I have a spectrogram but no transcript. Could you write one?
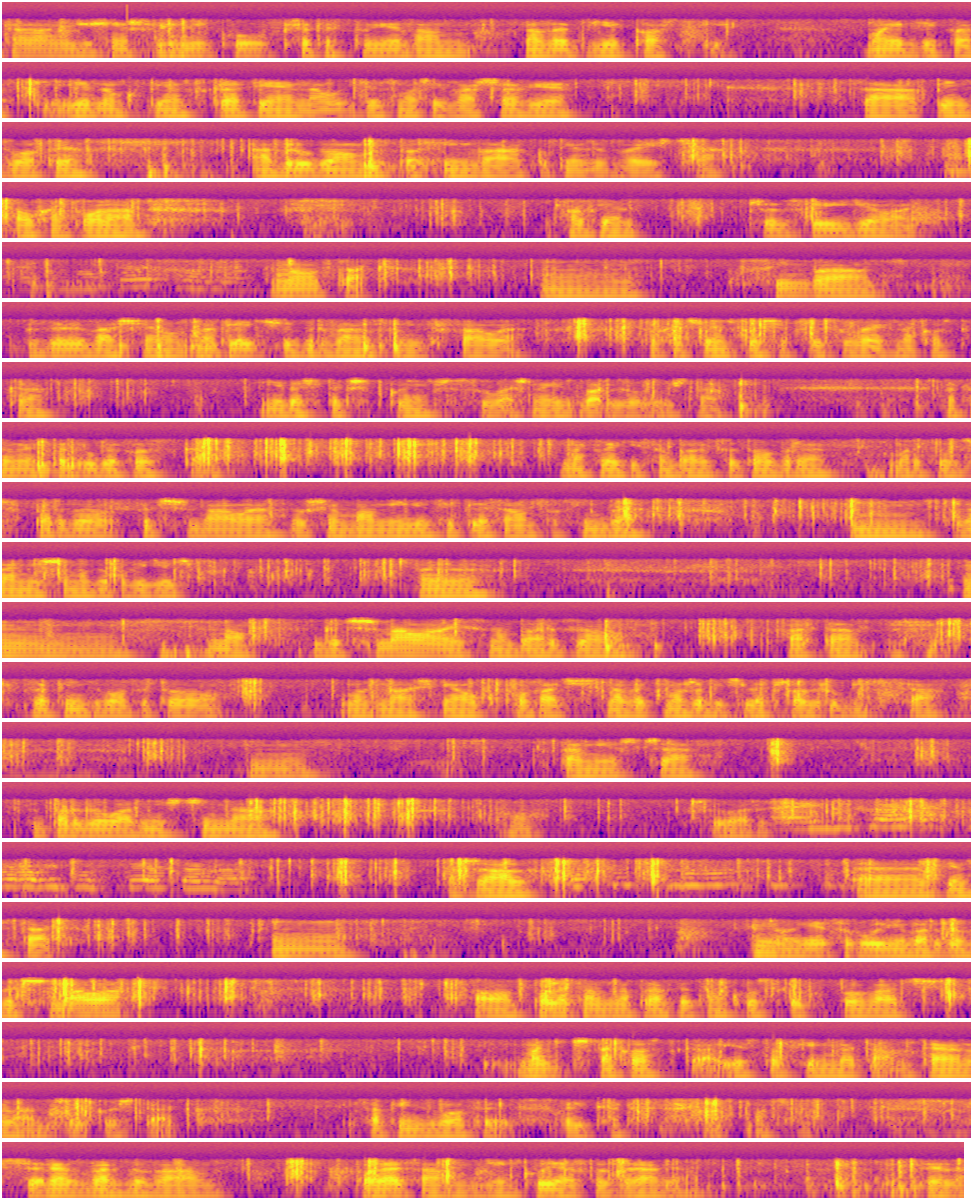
kanale w dzisiejszym filmiku przetestuję Wam nowe dwie kostki. Moje dwie kostki. Jedną kupiłem w sklepie na ulicy Smoczej w Warszawie za 5 zł, a drugą to Simba kupiłem za 20 Auchan Poland. A więc przetestuję ich działanie. No tak. Mm, Simba zrywa się, naklejki się zrywają, są nietrwałe. Trochę ciężko się przesuwa jak na kostkę. Nie da się tak szybko ją przesuwać, no jest bardzo luźna. Natomiast ta druga kostka, naklejki są bardzo dobre, bardzo, bardzo wytrzymałe. Już ją mam mniej więcej tyle samą co Simba. Mm, co wam jeszcze mogę powiedzieć? E, mm, no, wytrzymała, jest no bardzo warta. Za 5 zł to można śmiało kupować, nawet może być lepsza od Rubixa. Tam jeszcze bardzo ładnie ścina. O, pusty SMS. Żal. E, więc tak. Mm. No, jest ogólnie bardzo wytrzymała. O, polecam naprawdę tą kostkę kupować. Magiczna kostka. Jest to firmy tam Tenland czy jakoś tak za 5 zł delikatnie znaczy, Jeszcze raz bardzo Wam polecam, dziękuję, pozdrawiam. Tyle.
